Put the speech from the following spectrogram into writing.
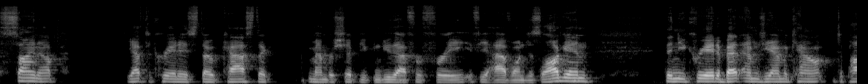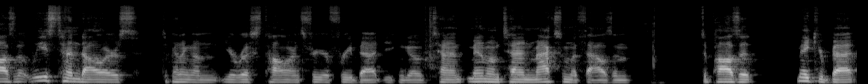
sign up. You have to create a Stokastic membership. You can do that for free if you have one. Just log in. Then you create a BetMGM account, deposit at least $10, depending on your risk tolerance for your free bet. You can go 10, minimum 10, maximum 1000 deposit, make your bet.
